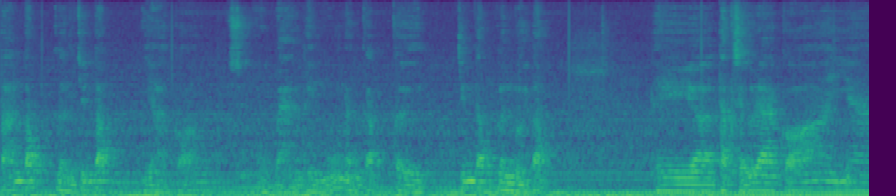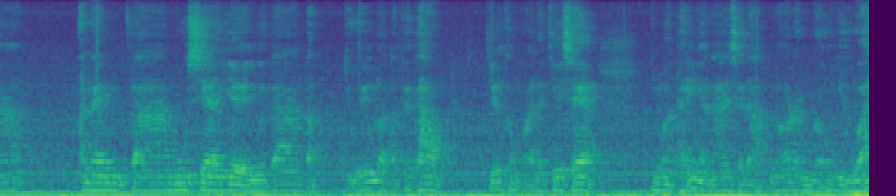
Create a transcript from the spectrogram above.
8 tốc lên 9 tốc và có một bạn thì muốn nâng cấp từ 9 tốc lên 10 tốc. Thì uh, thật sự ra có uh, anh em ta mua xe về người ta tập chủ yếu là tập thể thao chứ không phải là chơi xe. Nhưng mà thấy ngày nay xe đạp nó rầm rộ nhiều quá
